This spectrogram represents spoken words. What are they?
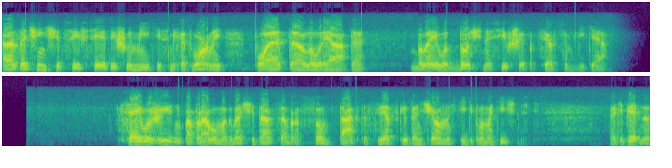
А зачинщицей всей этой шумихи, смехотворной поэта-лауреата, была его дочь, носившая под сердцем дитя. Вся его жизнь по праву могла считаться образцом такта, светской утонченности и дипломатичности. А теперь на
